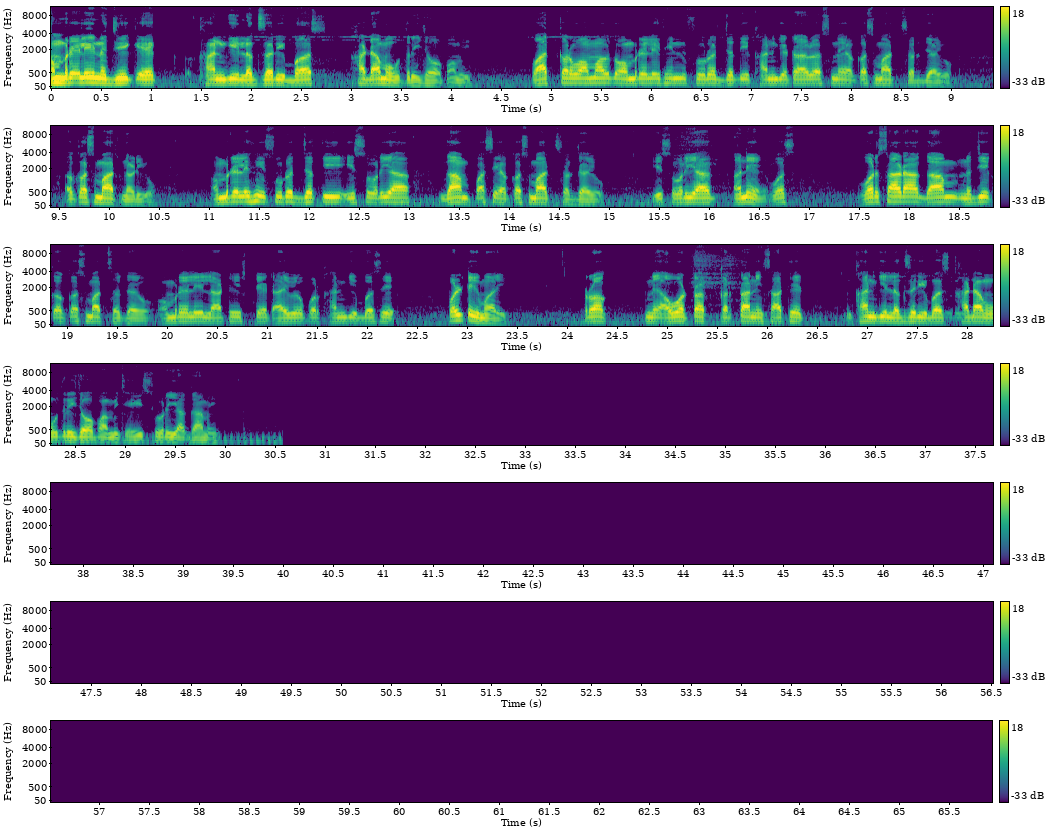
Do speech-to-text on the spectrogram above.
અમરેલી નજીક એક ખાનગી લક્ઝરી બસ ખાડામાં ઉતરી જવા પામી. વાત કરવામાં આવે તો અમરેલીથી સુરત જતી ખાનગી ટ્રાવેલ્સને અકસ્માત સર્જાયો. અકસ્માત નડ્યો. અમરેલીથી સુરત જતી ઈશ્વરિયા ગામ પાસે અકસ્માત સર્જાયો. ઈશ્વરિયા અને વસ, વરસાડા ગામ નજીક અકસ્માત સર્જાયો. અમરેલી લાઠી સ્ટેટ હાઈવે ઉપર ખાનગી બસે પલટી મારી. ટ્રકને ઓવરટેક કરતાની સાથે જ ખાનગી લક્ઝરી બસ ખાડામાં ઉતરી જવા પામી છે ઈશ્વરિયા ગામે.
